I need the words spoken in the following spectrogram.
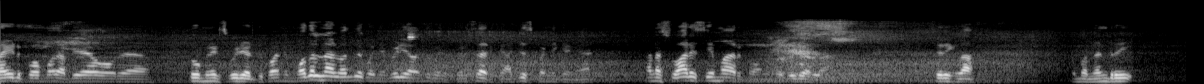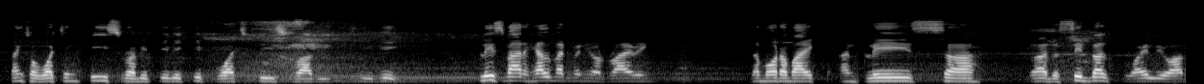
ரைடு போகும்போது அப்படியே ஒரு டூ மினிட்ஸ் வீடியோ எடுத்துப்போம் இந்த முதல் நாள் வந்து கொஞ்சம் வீடியோ வந்து கொஞ்சம் பெருசாக இருக்குது அட்ஜஸ்ட் பண்ணிக்கோங்க ஆனால் சுவாரஸ்யமாக இருக்கும் அந்த வீடியோலாம் சரிங்களா ரொம்ப நன்றி தேங்க்ஸ் ஃபார் வாட்சிங் peace Ravi TV keep watch peace Ravi TV please wear helmet when you're driving the motor bike and please wear the seatbelt while you are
